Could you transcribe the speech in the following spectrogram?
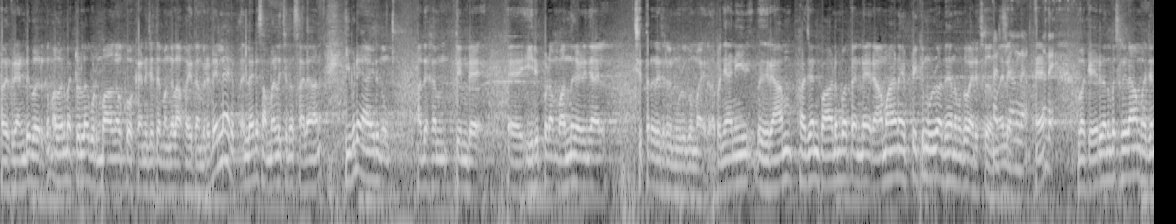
അവർക്ക് രണ്ടുപേർക്കും അതുപോലെ മറ്റുള്ള കുടുംബാംഗങ്ങൾക്കും ഒക്കെ അനുജത്തെ മംഗളാഭായി തമ്പരുടെ എല്ലാവരും എല്ലാവരും സമ്മേളിച്ചിരുന്ന സ്ഥലമാണ്. ഇവിടെയായിരുന്നു അദ്ദേഹത്തിന്റെ ഇരിപ്പിടം. വന്നു കഴിഞ്ഞാൽ ചിത്രരചനയിൽ മുഴുകുമായിരുന്നു അപ്പോൾ ഞാൻ ഈ രാം ഭജൻ പാടുമ്പോൾ തന്നെ രാമായണ എപ്പിക്ക് മുഴുവൻ അദ്ദേഹം നമുക്ക് വരച്ചു തന്നു അല്ലേ. അപ്പോൾ കയറി വന്നപ്പോൾ ശ്രീരാം ഭജൻ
